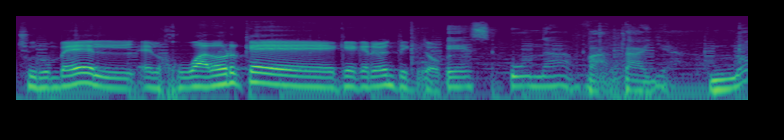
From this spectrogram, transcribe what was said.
Churumbe, el, el jugador que, que creó en TikTok. Es una batalla. No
